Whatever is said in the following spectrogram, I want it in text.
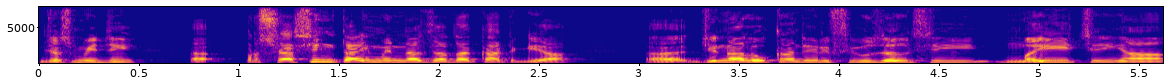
ਜਸਮੀਤ ਜੀ ਪ੍ਰੋਸੈਸਿੰਗ ਟਾਈਮ ਇੰਨਾ ਜ਼ਿਆਦਾ ਘਟ ਗਿਆ। ਜਿਨ੍ਹਾਂ ਲੋਕਾਂ ਦੀ ਰਿਫਿਊਜ਼ਲ ਸੀ ਮਈ ਚ ਜਾਂ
